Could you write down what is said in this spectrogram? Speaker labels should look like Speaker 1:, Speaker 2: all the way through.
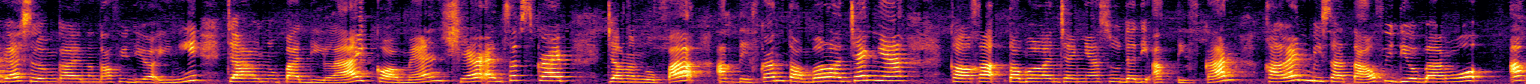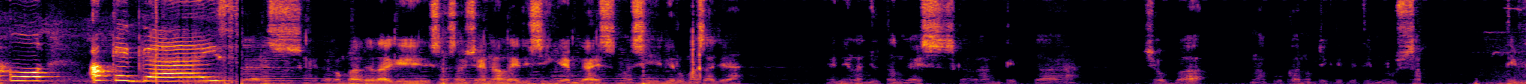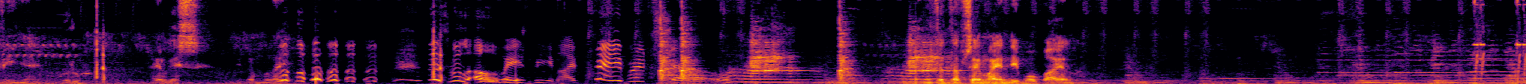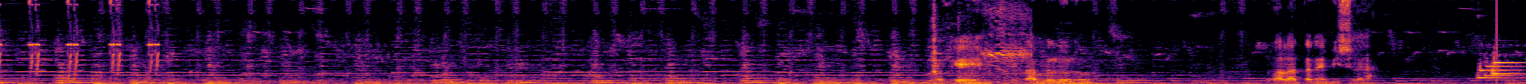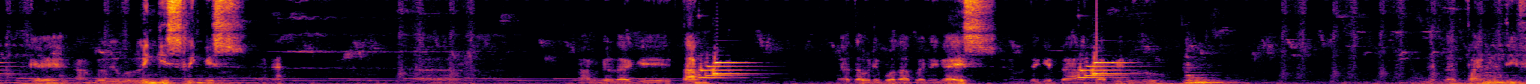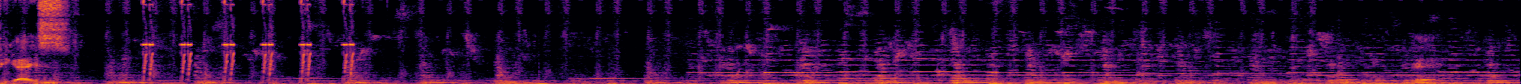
Speaker 1: guys, sebelum kalian nonton video ini, jangan lupa di like, comment, share, and subscribe. Jangan lupa aktifkan tombol loncengnya. Kalau tombol loncengnya sudah diaktifkan, kalian bisa tahu video baru aku. Oke guys.
Speaker 2: Guys, kita kembali lagi di Sasa Channel edisi game guys, masih di rumah saja. Ini lanjutan guys. Sekarang kita coba melakukan objectivity merusak TV-nya guru. Ayo guys, kita mulai.
Speaker 3: This will always be my favorite show.
Speaker 2: Ini tetap saya main di mobile. Oke, kita ambil dulu peralatan yang bisa. Oke, ambil dulu linggis, linggis. Lagi tang nggak tahu dibuat apa ini guys. Nanti kita lengkapi dulu. Kita the TV guys.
